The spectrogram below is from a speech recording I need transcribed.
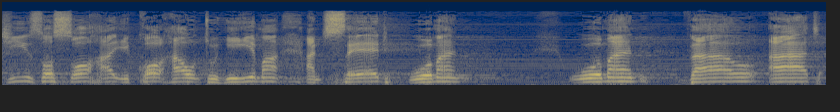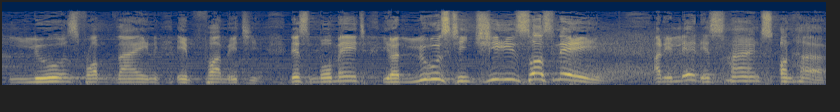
Jesus saw her, he called her unto him and said, Woman, woman, thou art loose from thine infirmity. This moment, you're loosed in Jesus' name. And he laid his hands on her.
